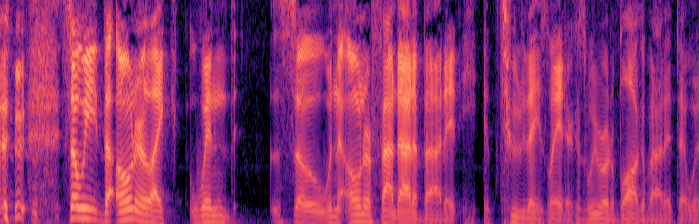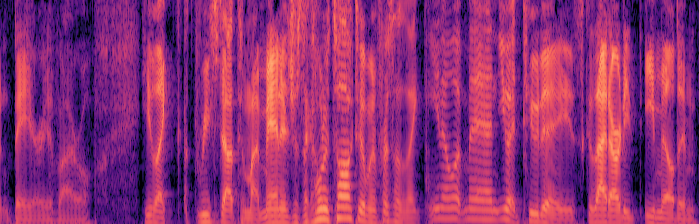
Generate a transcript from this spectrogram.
so we the owner like when so when the owner found out about it two days later because we wrote a blog about it that went Bay Area viral. He like reached out to my managers like I want to talk to him. And first I was like, you know what, man, you had two days because I'd already emailed him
